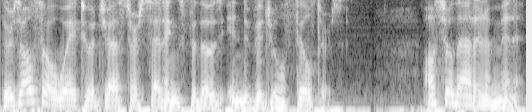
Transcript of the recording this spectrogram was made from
there's also a way to adjust our settings for those individual filters. I'll show that in a minute.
